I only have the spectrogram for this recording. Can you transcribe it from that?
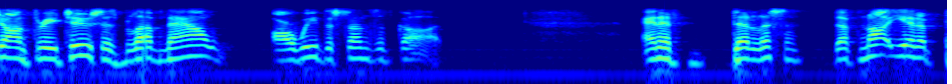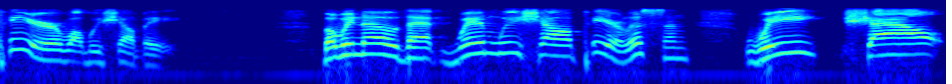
John 3 2 says, Beloved, now are we the sons of God. And if, listen, doth not yet appear what we shall be. But we know that when we shall appear, listen, we shall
